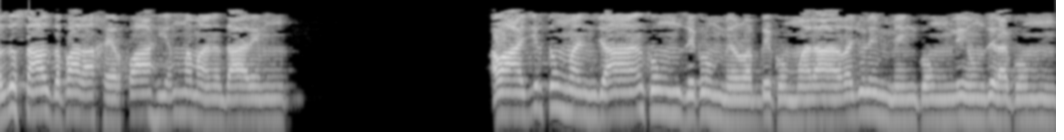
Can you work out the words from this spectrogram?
از استاز دپارا خیر خواہ یم مان دارم. او عجبتم من جاءكم ذکر من ربكم على رجل منكم لينذركم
